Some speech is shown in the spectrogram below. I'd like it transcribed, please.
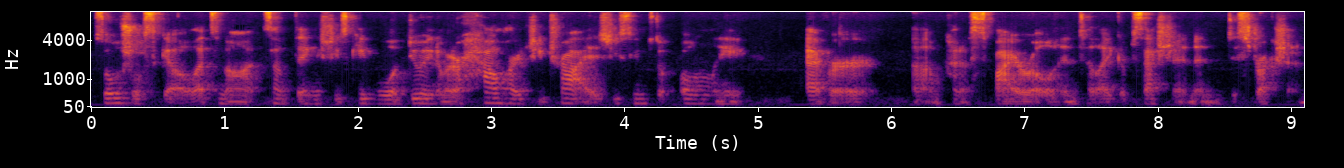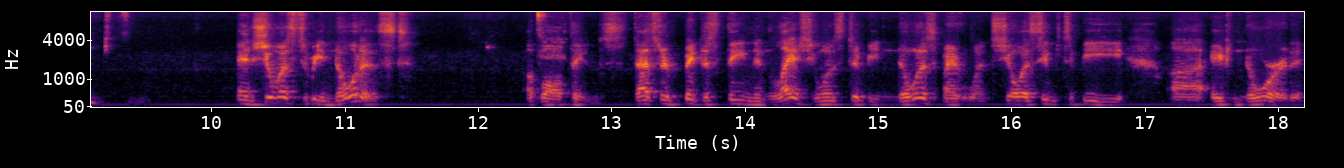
social skill that's not something she's capable of doing no matter how hard she tries she seems to only ever um, kind of spiral into like obsession and destruction. And she wants to be noticed of all things. That's her biggest thing in life. She wants to be noticed by everyone. She always seems to be uh, ignored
